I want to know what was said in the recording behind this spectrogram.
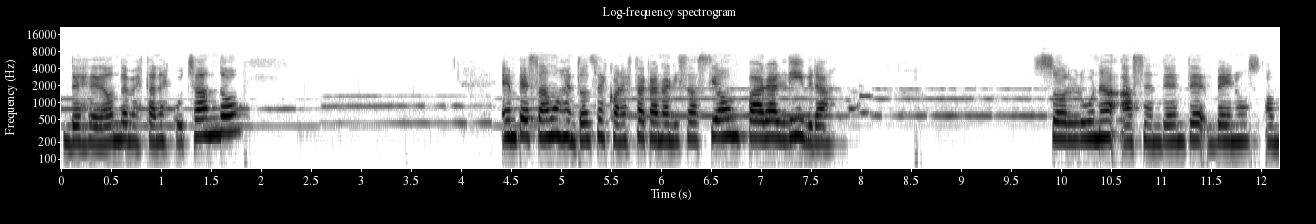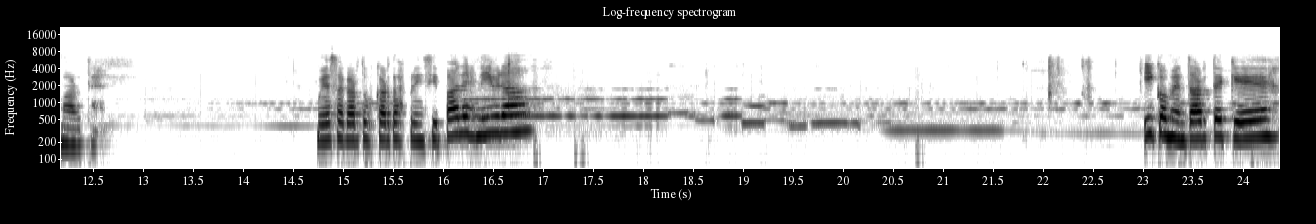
desde dónde me están escuchando. Empezamos entonces con esta canalización para Libra. Sol, Luna, Ascendente, Venus o Marte. Voy a sacar tus cartas principales, Libra. Y comentarte que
